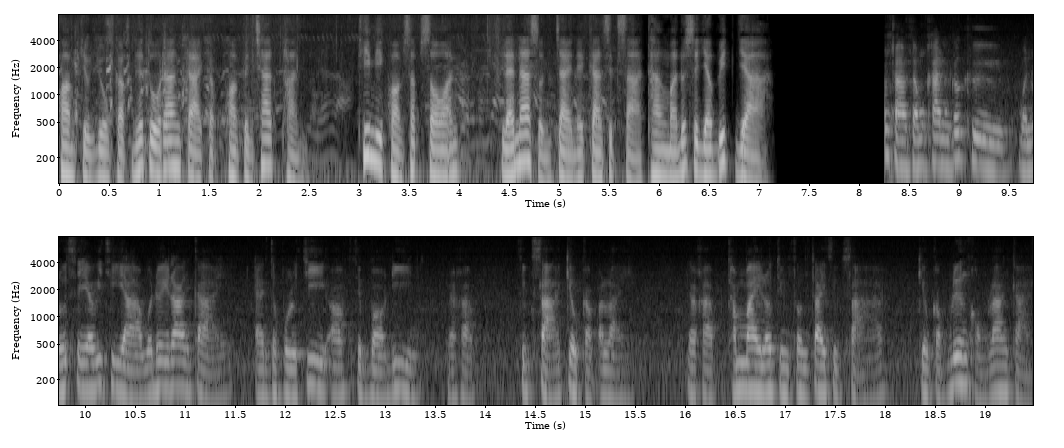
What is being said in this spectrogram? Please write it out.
ความเกี่ยวโยงกับเนื้อตัวร่างกายกับความเป็นชาติพันธุ์ ที่มีความซับซ้อน และน่าสนใจในการศึกษาทางมนุษยวิทยาคำถามสำคัญก็คือมนุษยวิทยาว่าด้วยร่างกาย anthropology of the body นะครับ ศึกษาเกี่ยวกับอะไรนะครับทำไมเราถึงสนใจศึกษาเกี่ยวกับเรื่องของร่างกาย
